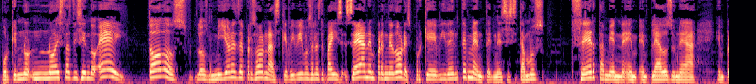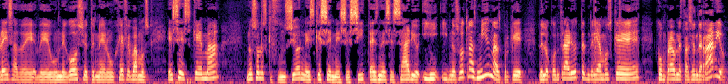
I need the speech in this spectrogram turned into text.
porque no, no estás diciendo, hey, todos los millones de personas que vivimos en este país sean emprendedores, porque evidentemente necesitamos ser también em- empleados de una empresa, de, de un negocio, tener un jefe. Vamos, ese esquema no solo es que funcione, es que se necesita, es necesario. Y, y nosotras mismas, porque de lo contrario tendríamos que comprar una estación de radio,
